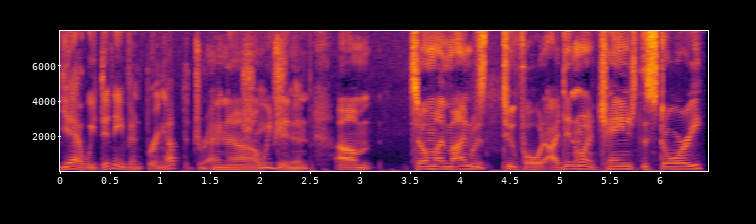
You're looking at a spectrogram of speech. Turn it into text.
yeah, we didn't even bring up the dragon. no, we didn't. Um, so my mind was twofold. I didn't want to change the story.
